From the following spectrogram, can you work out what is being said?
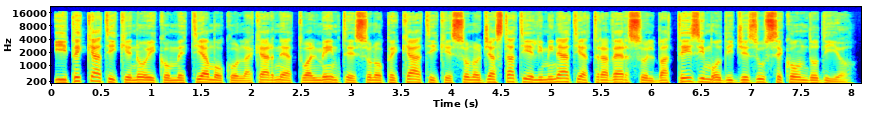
I peccati che noi commettiamo con la carne attualmente sono peccati che sono già stati eliminati attraverso il battesimo di Gesù secondo Dio.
